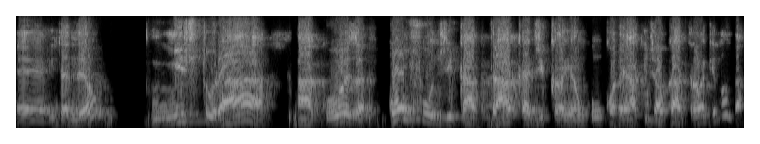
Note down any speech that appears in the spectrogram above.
é, entendeu? Misturar a coisa, confundir catraca de canhão com conhaque de alcatrão, aqui não dá.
